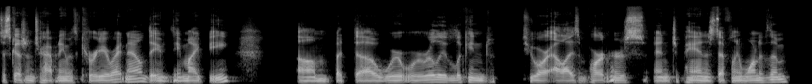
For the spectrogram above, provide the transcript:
discussions are happening with Korea right now. They they might be, um, but we're we're really looking to our allies and partners, and Japan is definitely one of them,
